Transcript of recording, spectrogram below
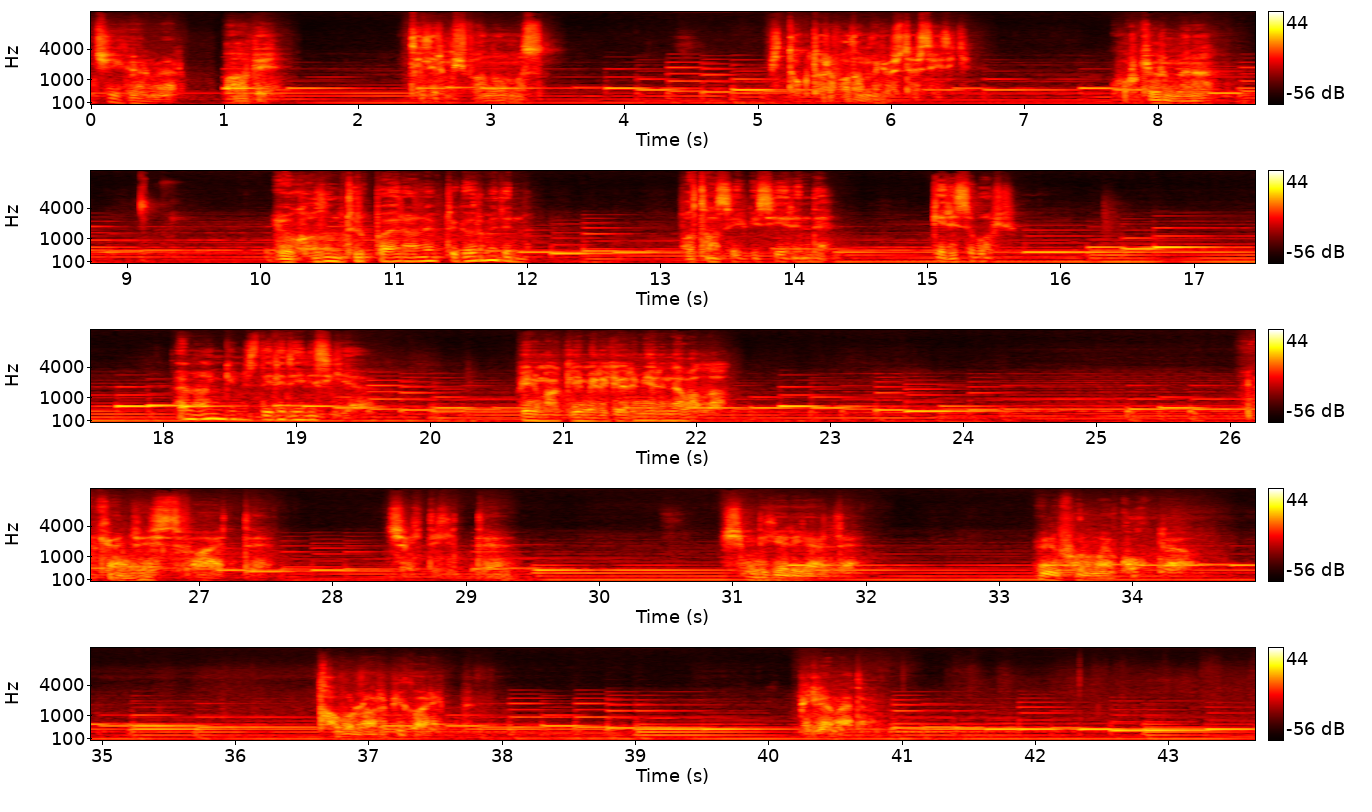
hiç iyi görmüyorum. Abi delirmiş falan olmasın. Bir doktora falan mı gösterseydik? Korkuyorum ben ha. Yok oğlum Türk bayrağını öptü görmedin mi? Vatan sevgisi yerinde. Gerisi boş. Hem hangimiz deli değiliz ki ya? Benim akli melekelerim yerinde vallahi. İlk önce istifa etti. Çekti gitti. Şimdi geri geldi. Üniformayı kokluyor. Tavırları bir garip. Bilemedim.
